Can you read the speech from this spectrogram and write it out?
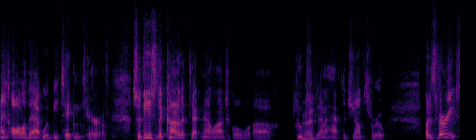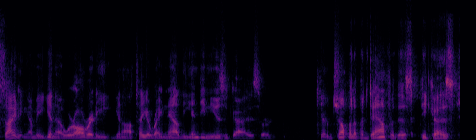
and all of that would be taken care of. So these are the kind of the technological uh, hoops right. you're going to have to jump through but it's very exciting. I mean, you know, we're already, you know, I'll tell you right now, the indie music guys are you know, jumping up and down for this because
